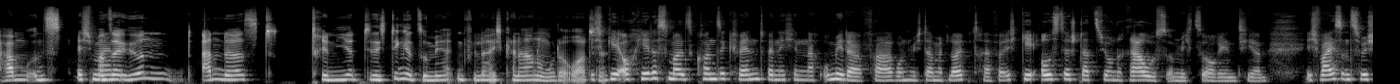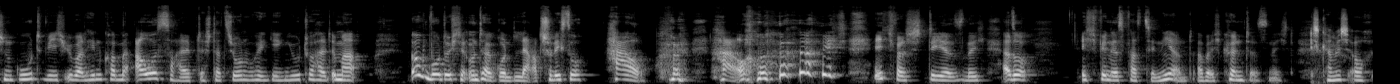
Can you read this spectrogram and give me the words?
haben uns ich mein, unser Hirn anders trainiert, sich Dinge zu merken, vielleicht, keine Ahnung, oder Orte. Ich gehe auch jedes Mal konsequent, wenn ich nach Umeda fahre und mich da mit Leuten treffe. Ich gehe aus der Station raus, um mich zu orientieren. Ich weiß inzwischen gut, wie ich überall hinkomme, außerhalb der Station, wohingegen Yuto halt immer irgendwo durch den Untergrund latscht. Und ich so, how? how? ich, ich verstehe es nicht. Also, ich finde es faszinierend, aber ich könnte es nicht. Ich kann mich auch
